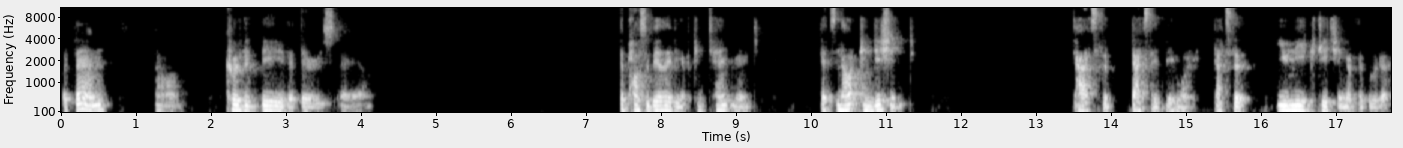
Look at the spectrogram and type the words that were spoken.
But then, um, could it be that there's a, the possibility of contentment that's not conditioned. That's the that's the big one. That's the unique teaching of the Buddha.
